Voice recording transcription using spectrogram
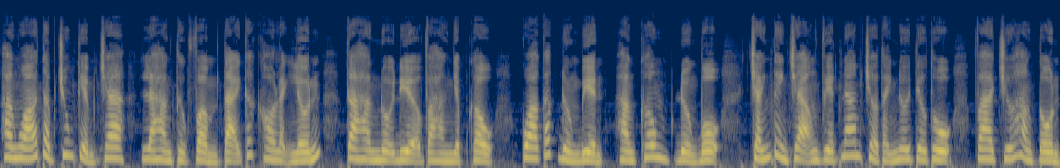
hàng hóa tập trung kiểm tra là hàng thực phẩm tại các kho lạnh lớn, cả hàng nội địa và hàng nhập khẩu qua các đường biển, hàng không, đường bộ, tránh tình trạng Việt Nam trở thành nơi tiêu thụ và chứa hàng tồn,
